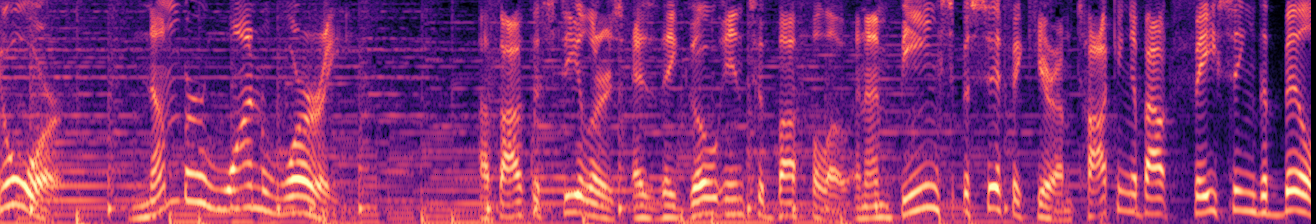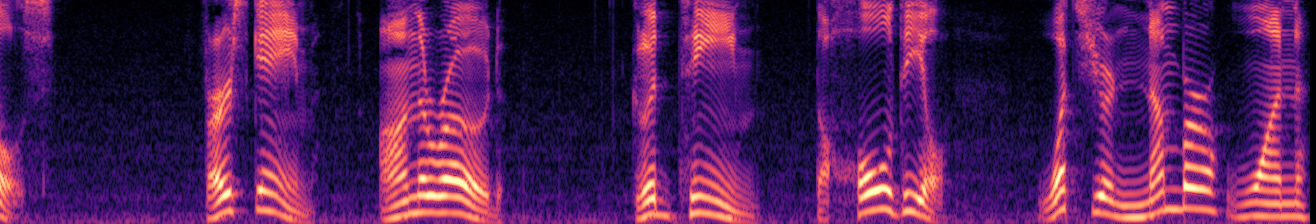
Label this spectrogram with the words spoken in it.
Your number one worry about the Steelers as they go into Buffalo? And I'm being specific here. I'm talking about facing the Bills. First game on the road, good team, the whole deal. What's your number one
